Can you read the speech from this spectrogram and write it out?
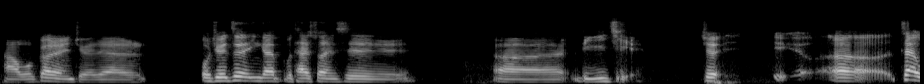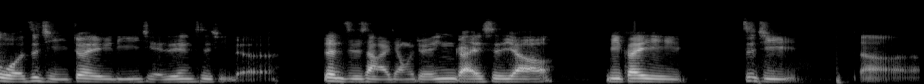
啊，我个人觉得，我觉得这应该不太算是呃理解，就呃，在我自己对理解这件事情的认知上来讲，我觉得应该是要你可以自己呃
